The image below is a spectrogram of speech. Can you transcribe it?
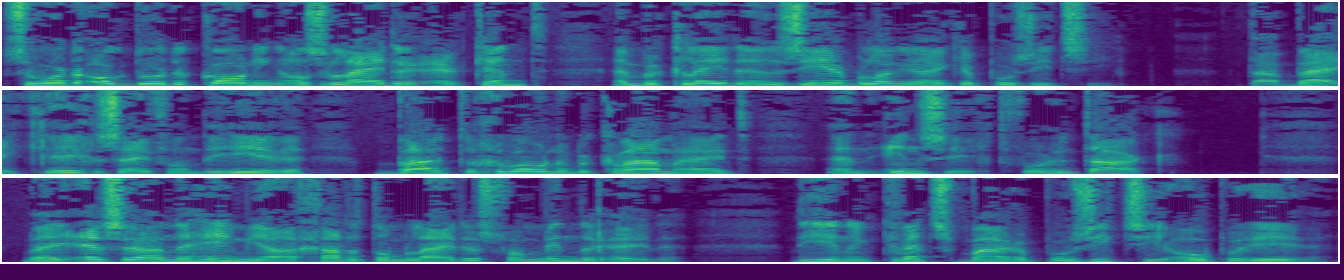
Ze worden ook door de koning als leider erkend en bekleden een zeer belangrijke positie. Daarbij kregen zij van de Heere buitengewone bekwaamheid en inzicht voor hun taak. Bij Ezra en Nehemia gaat het om leiders van minderheden, die in een kwetsbare positie opereren,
